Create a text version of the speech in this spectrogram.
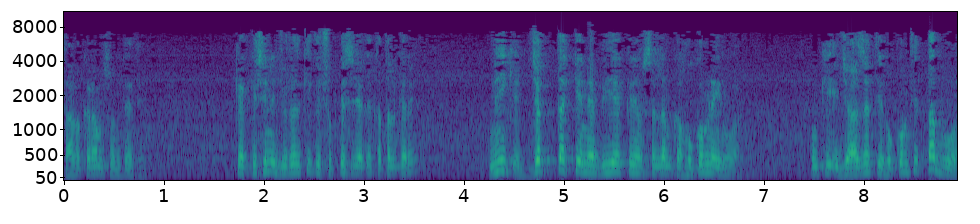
صحابہ کرام سنتے تھے۔ کیا کسی نے ضرورت کی کہ چھپکے سے جا کے قتل کرے؟ نہیں کہ جب تک کہ نبی کریم وسلم کا حکم نہیں ہوا، ان کی اجازت حکم تھی، تب ہوا۔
